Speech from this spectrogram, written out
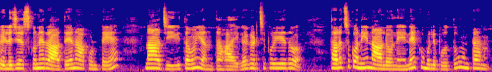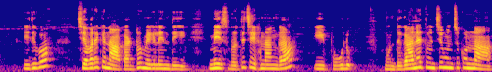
పెళ్ళి చేసుకునే రాతే నాకుంటే నా జీవితం ఎంత హాయిగా గడిచిపోయేదో తలుచుకొని నాలో నేనే కుమిలిపోతూ ఉంటాను. ఇదిగో చివరికి నాకంటూ మిగిలింది. మీ స్మృతి చిహ్నంగా ఈ పూలు. ముందుగానే తుంచి ఉంచుకున్న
